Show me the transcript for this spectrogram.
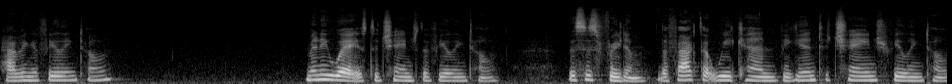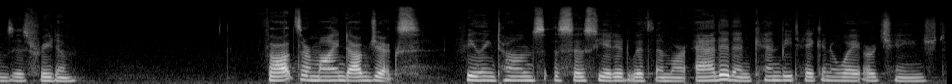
having a feeling tone. Many ways to change the feeling tone. This is freedom. The fact that we can begin to change feeling tones is freedom. Thoughts are mind objects. Feeling tones associated with them are added and can be taken away or changed.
